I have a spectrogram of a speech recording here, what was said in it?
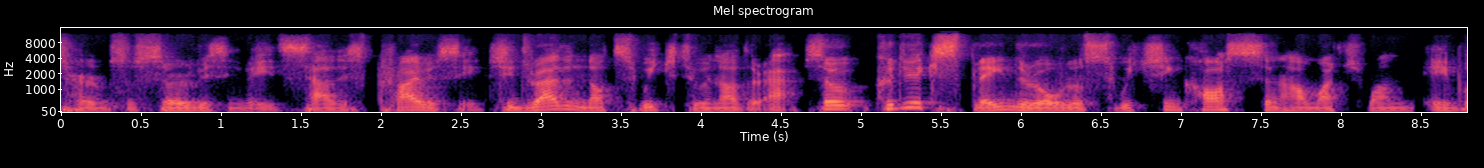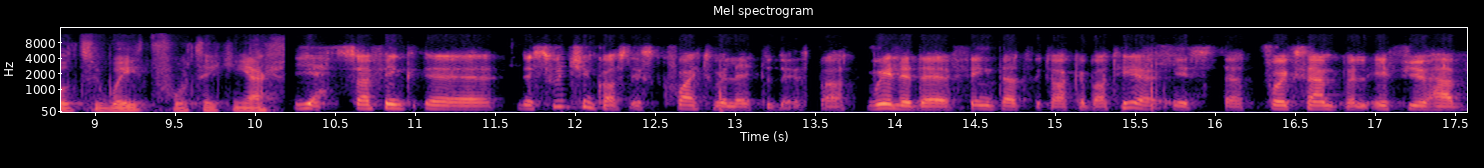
terms of service invades Sally's privacy, she'd rather not switch to another app. So could you explain the role of switching costs and how much one able to wait for taking action? Yes, so I think uh, the switching cost is quite related to this, but really the thing that we talk about here is that, for example, if you have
